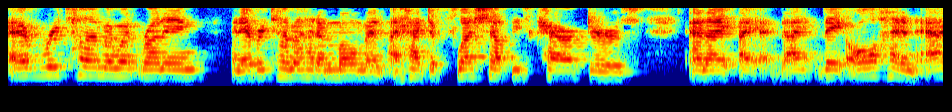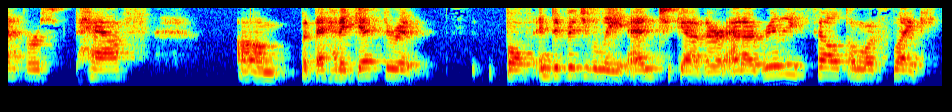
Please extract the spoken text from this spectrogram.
every time I went running, and every time I had a moment, I had to flesh out these characters, and I, I, I they all had an adverse path, um, but they had to get through it both individually and together. And I really felt almost like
